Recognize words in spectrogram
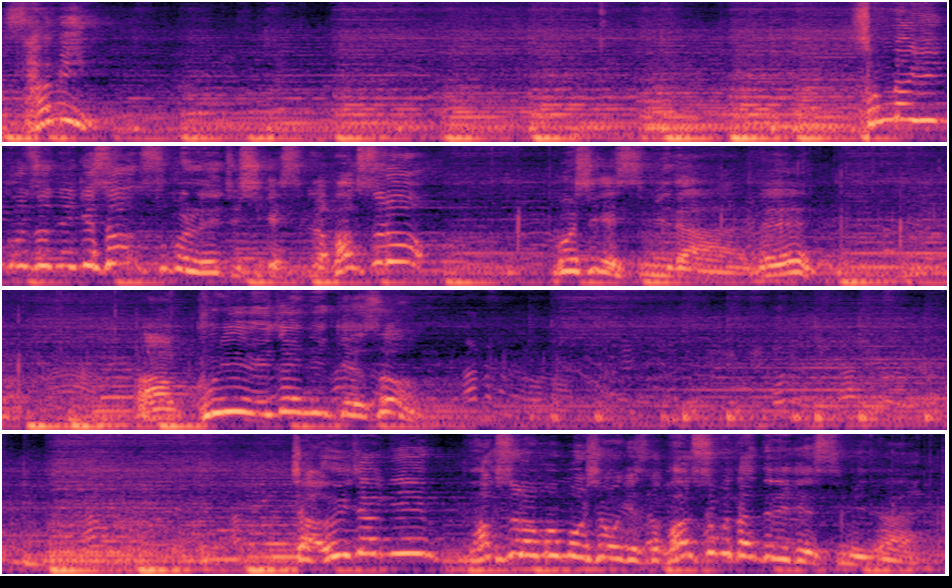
3위 성남인 군수님께서 수고를 해주시겠습니다. 박수로 모시겠습니다. 네. 아 군의 의장님께서 자 의장님 박수로 한번 모셔보겠습니다. 박수 부탁드리겠습니다.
